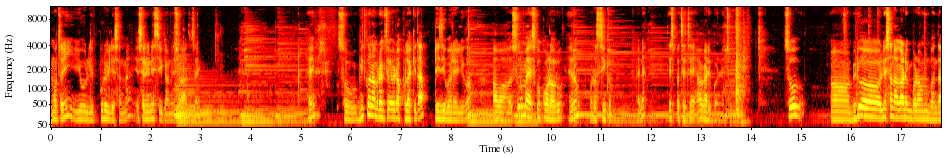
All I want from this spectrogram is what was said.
म चाहिँ यो पुरै लेसनमा यसरी नै सिकाउने छु आज चाहिँ। है। सो गीतको नाम रहेको छ एउटा खुला किताब डेजी बराइलीको अब सुरुमा यसको कोडहरू हेरौँ र सिकौँ होइन? त्यसपछि चाहिँ अगाडि बढ्नेछौँ। सो भिडियो लेसन अगाडि बढाउनुभन्दा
